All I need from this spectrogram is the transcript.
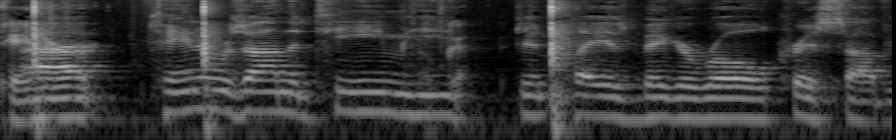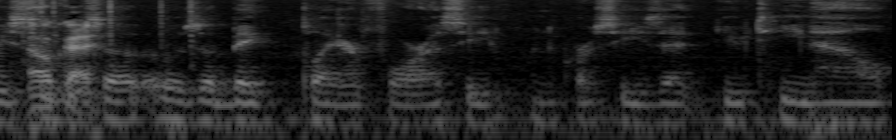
Uh, Tanner? Tanner was on the team. He Okay. didn't play as big a role. Chris obviously Okay. was, a, was a big player for us. He, and of course, he's at UT now,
